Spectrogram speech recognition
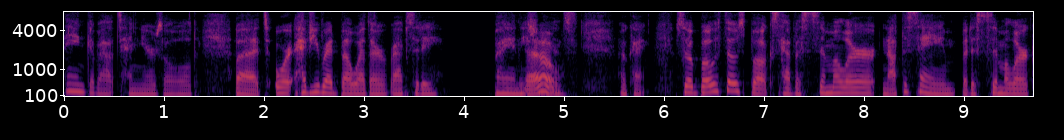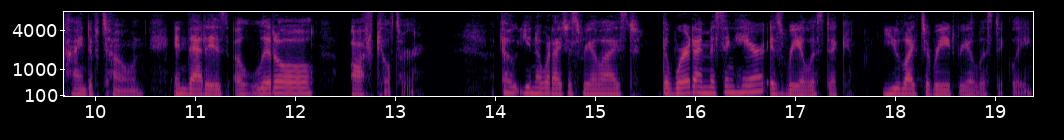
think about ten years old. But or have you read Bellwether Rhapsody by any No. chance? Okay, so both those books have a similar, not the same, but a similar kind of tone, and that is a little off kilter. Oh, you know what I just realized? The word I'm missing here is realistic. You like to read realistically.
